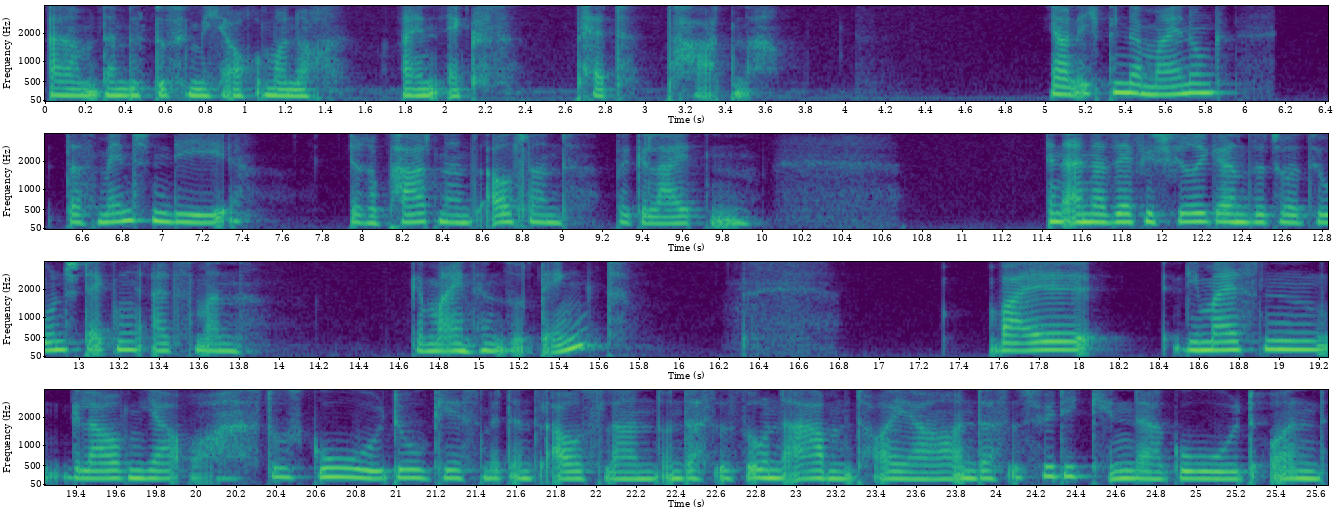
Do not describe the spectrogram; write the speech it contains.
ähm, dann bist du für mich auch immer noch ein Ex-Pet-Partner. Ja, und ich bin der Meinung, dass Menschen, die ihre Partner ins Ausland begleiten, in einer sehr viel schwierigeren Situation stecken, als man gemeinhin so denkt. Weil die meisten glauben ja, oh, hast du es gut, du gehst mit ins Ausland und das ist so ein Abenteuer und das ist für die Kinder gut und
